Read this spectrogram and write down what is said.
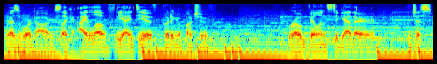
reservoir dogs. Like, I love the idea of putting a bunch of rogue villains together and just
